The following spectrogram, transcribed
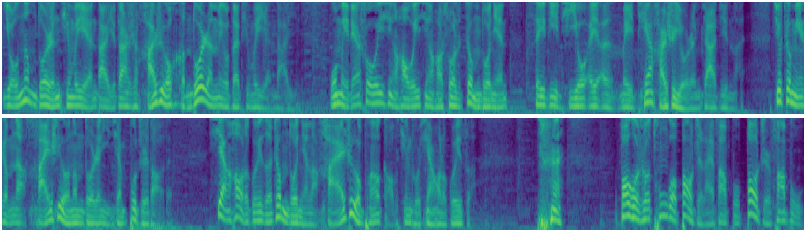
有那么多人听微言大义，但是还是有很多人没有在听微言大义。我每天说微信号，微信号说了这么多年，C D T U A N，每天还是有人加进来，就证明什么呢？还是有那么多人以前不知道的。限号的规则这么多年了，还是有朋友搞不清楚限号的规则。哼 包括说通过报纸来发布，报纸发布，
